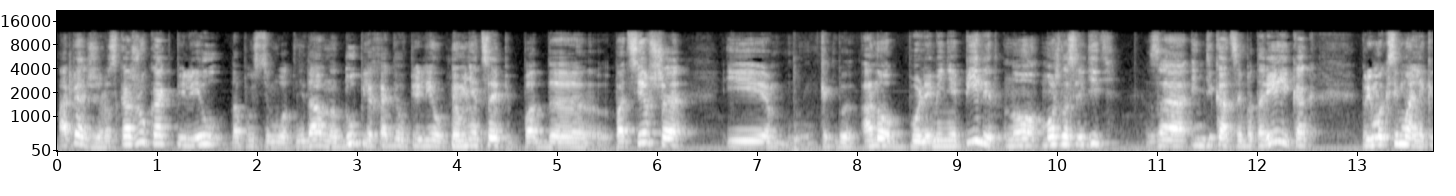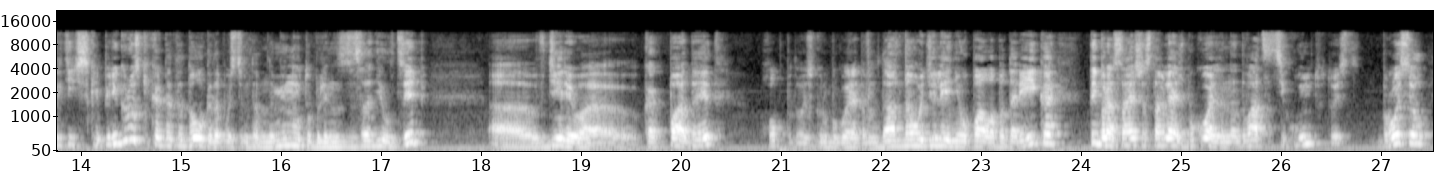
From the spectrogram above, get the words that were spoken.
Опять же, расскажу, как пилил, допустим, вот недавно дуб я ходил, пилил, у меня цепь под, э, подсевшая, и как бы оно более-менее пилит, но можно следить за индикацией батареи, как при максимальной критической перегрузке, когда ты долго, допустим, там на минуту, блин, засадил цепь э, в дерево, как падает, хоп, то есть, грубо говоря, там до одного деления упала батарейка, ты бросаешь, оставляешь буквально на 20 секунд, то есть бросил,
